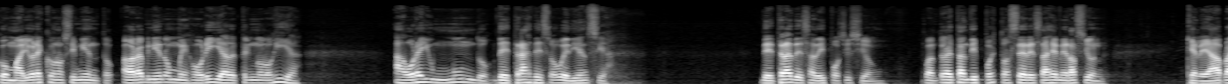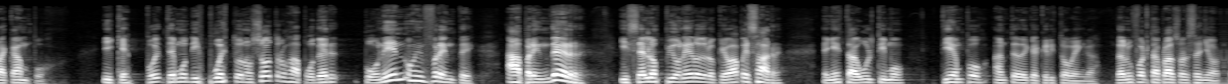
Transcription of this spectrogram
con mayores conocimientos. Ahora vinieron mejorías de tecnología. Ahora hay un mundo detrás de esa obediencia, detrás de esa disposición. ¿Cuántos están dispuestos a ser esa generación que le abra campo y que estemos dispuestos nosotros a poder ponernos enfrente, aprender y ser los pioneros de lo que va a pesar en este último tiempo antes de que Cristo venga? Dar un fuerte aplauso al Señor.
